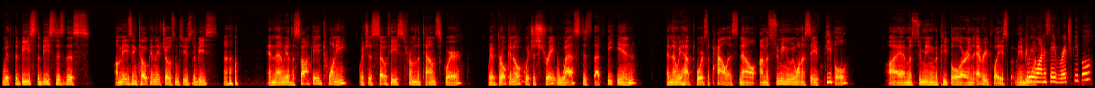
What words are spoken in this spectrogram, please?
with the beast. The beast is this amazing token they've chosen to use the beast. and then we have the stockade 20, which is southeast from the town square. We have Broken Oak, which is straight west. Is that's the inn. And then we have towards the palace. Now, I'm assuming we want to save people. I am assuming the people are in every place, but maybe Do we one- want to save rich people?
